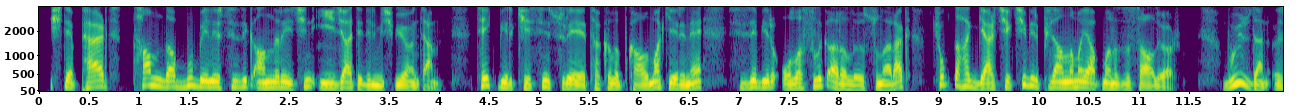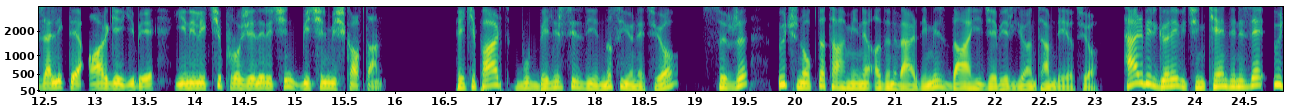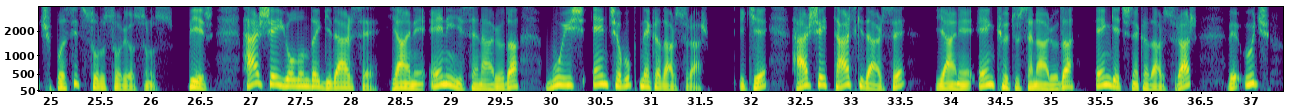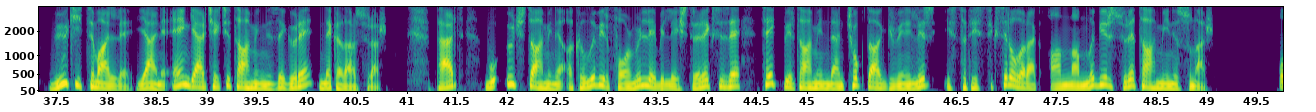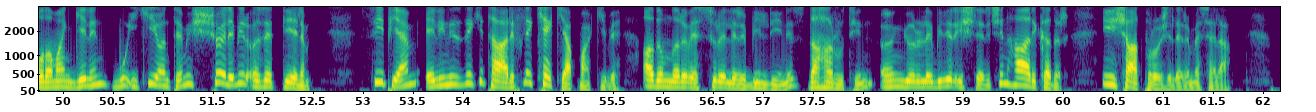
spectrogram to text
İşte PERT tam da bu belirsizlik anları için icat edilmiş bir yöntem. Tek bir kesin süreye takılıp kalmak yerine size bir olasılık aralığı sunarak çok daha gerçekçi bir planlama yapmanızı sağlıyor. Bu yüzden özellikle ARGE gibi yenilikçi projeler için biçilmiş kaftan. Peki PERT bu belirsizliği nasıl yönetiyor? Sırrı 3 nokta tahmini adını verdiğimiz dahice bir yöntemde yatıyor. Her bir görev için kendinize 3 basit soru soruyorsunuz. 1. Her şey yolunda giderse, yani en iyi senaryoda bu iş en çabuk ne kadar sürer? 2. Her şey ters giderse, yani en kötü senaryoda en geç ne kadar sürer ve 3 büyük ihtimalle yani en gerçekçi tahmininize göre ne kadar sürer. PERT bu 3 tahmini akıllı bir formülle birleştirerek size tek bir tahminden çok daha güvenilir, istatistiksel olarak anlamlı bir süre tahmini sunar. O zaman gelin bu iki yöntemi şöyle bir özetleyelim. CPM elinizdeki tarifle kek yapmak gibi. Adımları ve süreleri bildiğiniz daha rutin, öngörülebilir işler için harikadır. İnşaat projeleri mesela.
